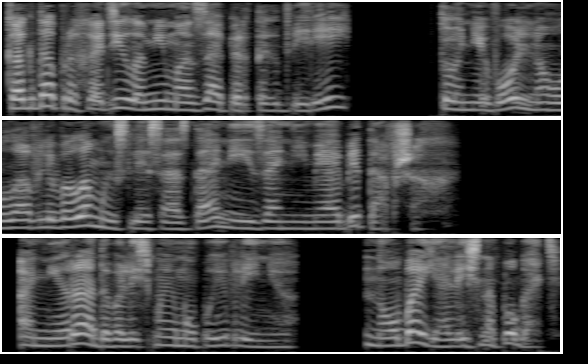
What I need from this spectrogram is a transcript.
Когда проходила мимо запертых дверей, то невольно улавливала мысли созданий за ними обитавших. Они радовались моему появлению, но боялись напугать.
